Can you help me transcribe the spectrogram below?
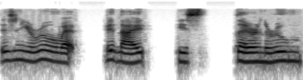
is in your room at midnight. He's there in the room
